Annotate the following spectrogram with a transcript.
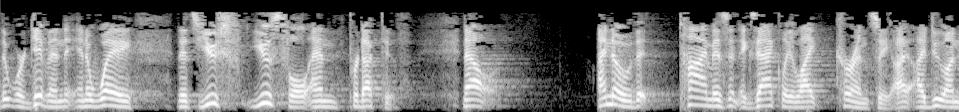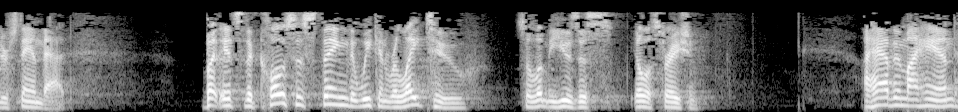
that we're given in a way that's use, useful and productive. Now, I know that time isn't exactly like currency. I, I do understand that. But it's the closest thing that we can relate to, so let me use this illustration. I have in my hand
